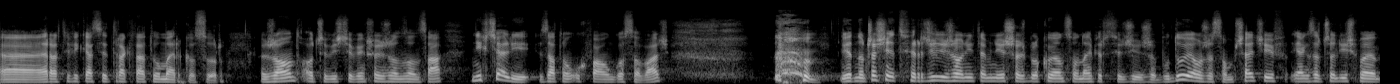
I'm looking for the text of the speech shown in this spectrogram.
e, ratyfikację traktatu Mercosur. Rząd, oczywiście większość rządząca, nie chcieli za tą uchwałą głosować. Jednocześnie twierdzili, że oni tę mniejszość blokującą najpierw twierdzili, że budują, że są przeciw. Jak zaczęliśmy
